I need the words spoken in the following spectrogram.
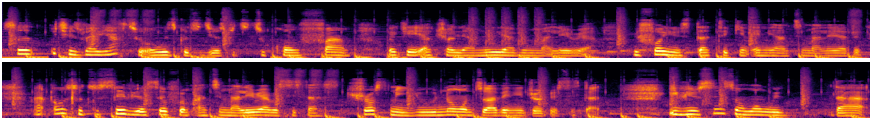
so which is why we have to always go to the hospital to confirm okay actually i'm really having malaria before you start taking any anti-malaria drug. And also to save yourself from anti-malaria resistance trust me you will not want to have any drug resistance. If you've seen someone with that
